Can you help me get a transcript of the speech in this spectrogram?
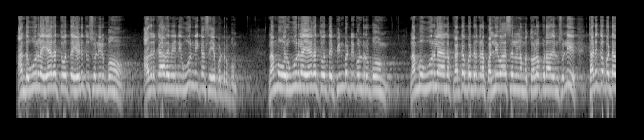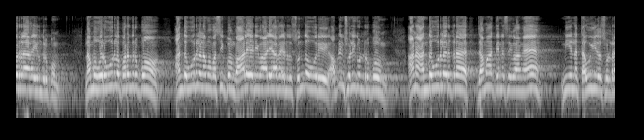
அந்த ஊரில் ஏகத்துவத்தை எடுத்து சொல்லியிருப்போம். அதற்காக வேண்டி ஊர் நீக்கம் செய்யப்பட்டிருப்போம். நம்ம ஒரு ஊரில் ஏகத்துவத்தை பின்பற்றி கொண்டிருப்போம். நம்ம ஊரில் அந்த கட்டப்பட்டிருக்கிற பள்ளிவாசலில் நம்ம தொழக்கூடாதுன்னு சொல்லி தடுக்கப்பட்டவர்களாக இருந்திருப்போம். நம்ம ஒரு ஊரில் பிறந்திருப்போம். அந்த ஊரில் நம்ம வசிப்போம் வாழையடி வாழையாக எனது சொந்த ஊர் அப்படின்னு சொல்லி கொண்டிருப்போம். ஆனால் அந்த ஊரில் இருக்கிற ஜமாத் என்ன செய்வாங்க? நீ என்ன தௌகீத சொல்கிற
